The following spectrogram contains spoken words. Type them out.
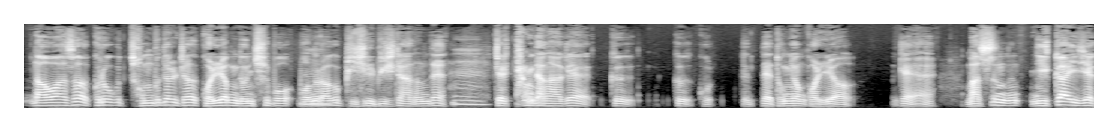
나와서 그러고 전부들 저 권력 눈치 보, 보느라고 비실비실 하는데 음. 저 당당하게 그, 그 고- 대통령 권력에 맞서니까 이제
